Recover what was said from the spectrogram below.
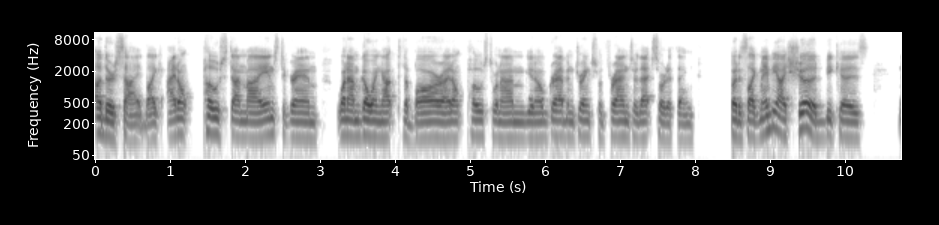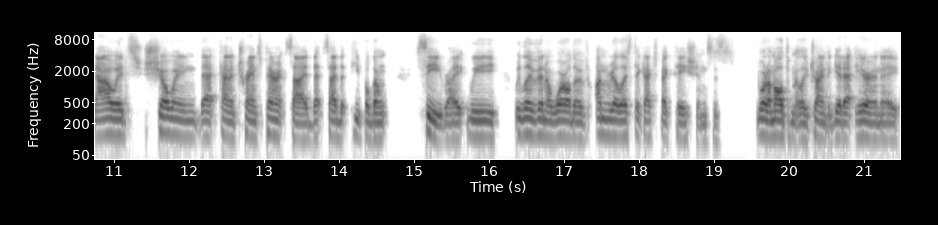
other side. Like I don't post on my Instagram when I'm going out to the bar. I don't post when I'm, you know, grabbing drinks with friends or that sort of thing. But it's like maybe I should because now it's showing that kind of transparent side, that side that people don't see, right? We we live in a world of unrealistic expectations is what I'm ultimately trying to get at here in a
